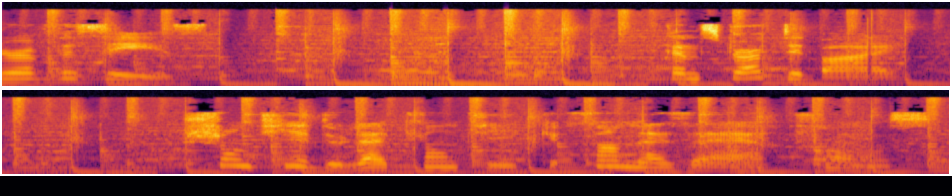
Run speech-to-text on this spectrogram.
Of the Seas. Constructed by Chantier de l'Atlantique, Saint-Nazaire, France.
